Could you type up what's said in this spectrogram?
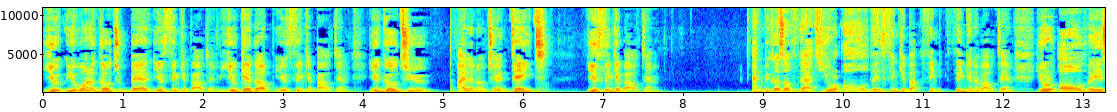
You you want to go to bed you think about them. You get up you think about them. You go to i don't know to a date you think about them. And because of that you're always thinking about think, thinking about them. You're always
